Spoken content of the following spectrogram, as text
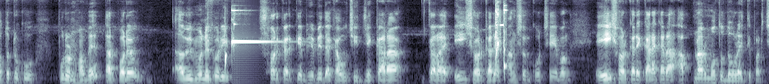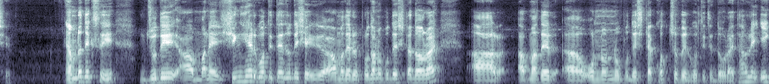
কতটুকু পূরণ হবে। তারপরেও আমি মনে করি সরকারকে ভেবে দেখা উচিত যে কারা কারা এই সরকারে ফাংশন করছে এবং এই সরকারে কারা কারা আপনার মতো দৌড়াইতে পারছে। আমরা দেখছি যদি মানে সিংহের গতিতে যদি সে, আমাদের প্রধান উপদেষ্টা দৌড়ায় আর আমাদের অন্য অন্য উপদেষ্টা কচ্ছপের গতিতে দৌড়ায়, তাহলে এই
